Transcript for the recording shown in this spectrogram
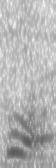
错说，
